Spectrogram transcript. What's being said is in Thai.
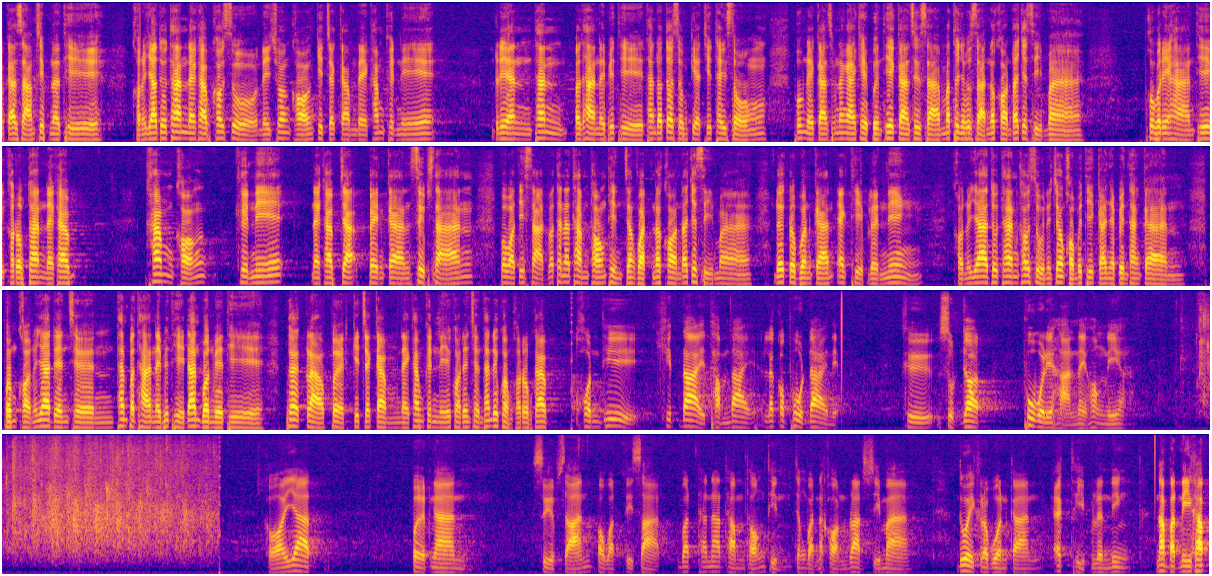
ฬิกา30 นาที ขออนุญาตทุกท่านนะครับ เข้าสู่ในช่วงของกิจกรรมในค่ำคืนนี้ เรียนท่านประธานในพิธี ท่านดรสมเกียรติชิดไทยสงฆ์ผู้อำนวยการสำนักงานเขตพื้นที่การศึกษามัธยมศึกษานครราชสีมา ผู้บริหารที่เคารพท่านนะครับค่ำของคืนนี้นะครับจะเป็นการสืบสารประวัติศาสตร์ วัฒนธรรมท้องถิ่นจังหวัดนครราชสีมา ด้วยกระบวนการ Active Learning ขออนุญาตทุกท่านเข้าสู่ในช่วงของพิธีการอย่างเป็นทางการ ผมขออนุญาตเรียนเชิญ ท่านประธานในพิธีด้านบนเวที เพื่อกล่าวเปิดกิจกรรมในค่ำคืนนี้ขอเรียนเชิญท่านด้วยความเคารพครับ คนที่คิดได้ทำได้แล้วก็พูดได้เนี่ยคือสุดยอดผู้บริหารในห้องนี้ ขออนุญาตเปิดงานสืบสารประวัติศาสตร์ วัฒนธรรมท้องถิ่น จังหวัดนครราชสีมา ด้วยกระบวนการ Active Learning นับบัดนี้ครับ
